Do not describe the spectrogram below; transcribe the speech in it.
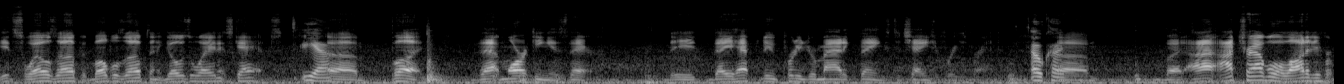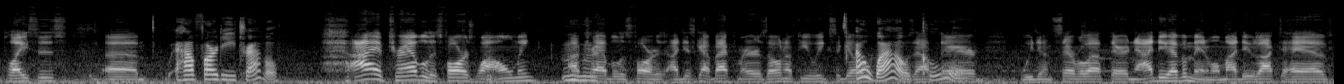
it swells up, it bubbles up, then it goes away and it scabs. yeah. Um, but that marking is there. They they have to do pretty dramatic things to change a freeze brand. Okay. Um, but I, I travel a lot of different places. Um, How far do you travel? I have traveled as far as Wyoming. I've Mhm. traveled as far as I just got back from Arizona a few weeks ago. Oh, wow, I was out cool. there. We done several out there. Now I do have a minimum. I do like to have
